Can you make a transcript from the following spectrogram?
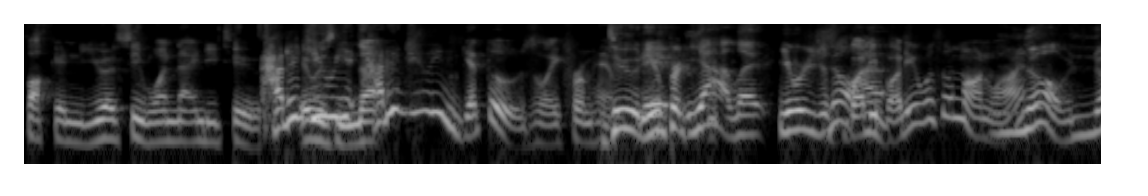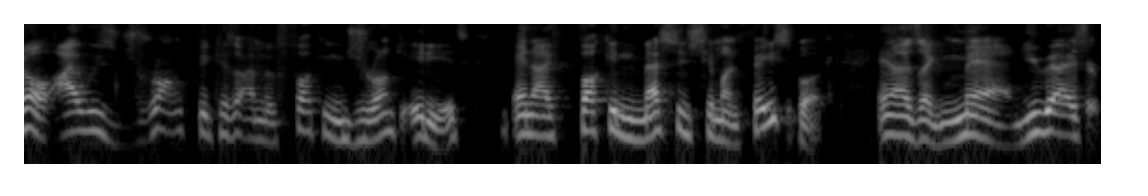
fucking UFC 192. How did It you? was e- how did you even get those? Like from him, Dude, You it- per- yeah, like You were just No, buddy I- buddy with him online. No, no, I was drunk because I'm a fucking drunk idiot, and I fucking messaged him on Facebook, and I was like, "Man, you guys are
